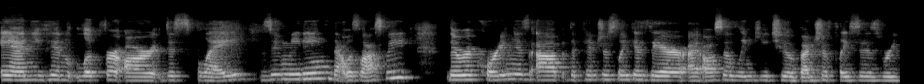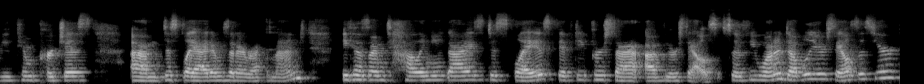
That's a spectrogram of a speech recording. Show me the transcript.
And you can look for our display zoom meeting that was last week. The recording is up. The pinterest link is there. I also link you to a bunch of places where you can purchase um, display items that i recommend because i'm telling you guys display is 50% of your sales. So if you want to double your sales this year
